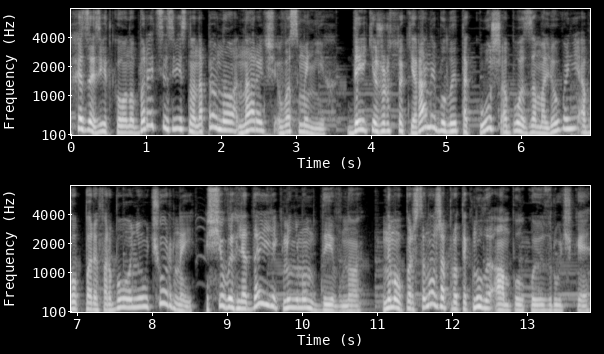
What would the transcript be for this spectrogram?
Хезе, звідки воно береться, звісно, напевно, нарич восьминіг. Деякі жорстокі рани були також або замальовані, або перефарбовані у чорний, що виглядає як мінімум дивно. Немов персонажа протикнули ампулкою з ручки.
